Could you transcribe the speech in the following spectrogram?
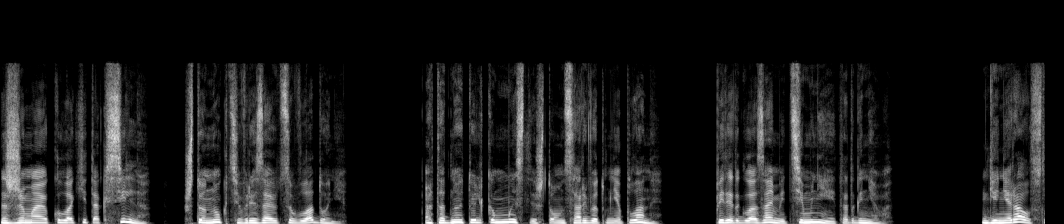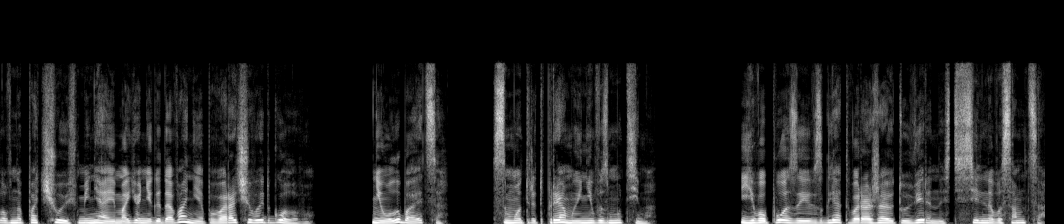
Сжимаю кулаки так сильно, что ногти врезаются в ладони. От одной только мысли, что он сорвет мне планы, перед глазами темнеет от гнева. Генерал, словно почуяв меня и мое негодование, поворачивает голову. Не улыбается. Смотрит прямо и невозмутимо. Его поза и взгляд выражают уверенность сильного самца.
